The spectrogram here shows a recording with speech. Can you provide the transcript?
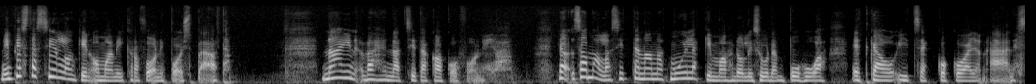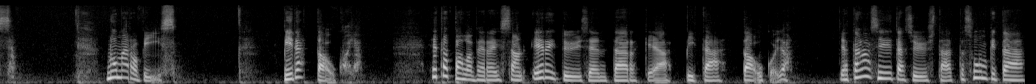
niin pistä silloinkin oma mikrofoni pois päältä. Näin vähennät sitä kakofoniaa. Ja samalla sitten annat muillekin mahdollisuuden puhua, etkä ole itse koko ajan äänessä. Numero viisi. Pidä taukoja. Etäpalavereissa on erityisen tärkeää pitää taukoja. Ja tämä siitä syystä, että sun pitää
